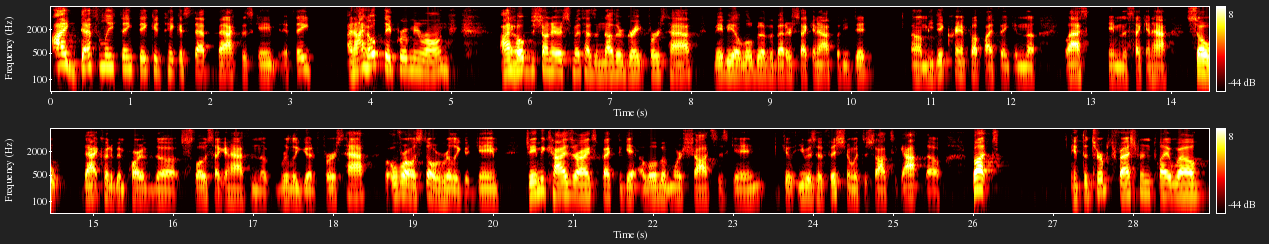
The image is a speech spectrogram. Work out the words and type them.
I definitely think they could take a step back this game. If they, and I hope they prove me wrong. I hope DeShawn Harris Smith has another great first half, maybe a little bit of a better second half, but he did, um, he did cramp up, I think, in the last game in the second half. So that could have been part of the slow second half and the really good first half. But overall, it's still a really good game. Jamie Kaiser, I expect to get a little bit more shots this game. Because he was efficient with the shots he got, though. But if the Terps freshmen play well,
